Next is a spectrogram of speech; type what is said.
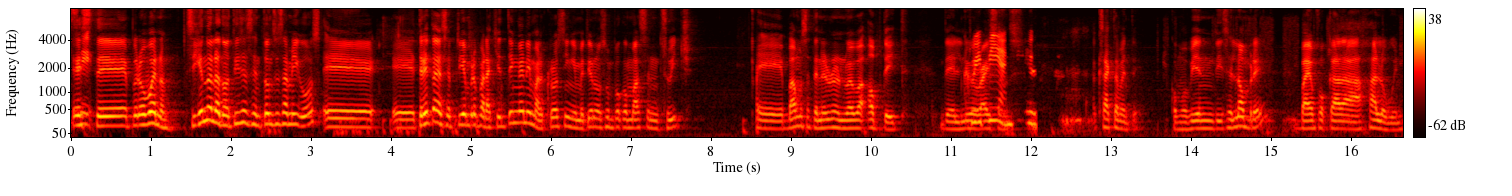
Este, pero bueno, siguiendo las noticias entonces, amigos, eh, 30 eh, de septiembre, para quien tenga Animal Crossing y metiéndonos un poco más en Switch, eh, vamos a tener una nueva update del New Horizons. Exactamente, como bien dice el nombre, va enfocada a Halloween.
